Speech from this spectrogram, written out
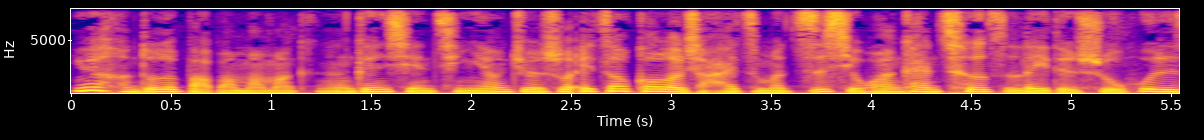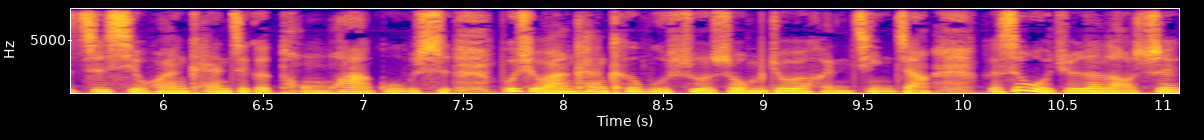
因为很多的爸爸妈妈可能跟贤琴一样，觉得说：“哎，糟糕了，小孩怎么只喜欢看车子类的书，或者只喜欢看这个童话故事，不喜欢看科普书的时候，我们就会很紧张。”可是我觉得老师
